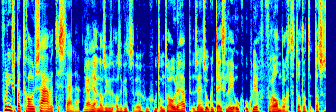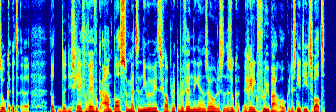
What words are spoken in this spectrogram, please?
voedingspatroon samen te stellen. Ja, ja en als ik, als ik het uh, goed onthouden heb, zijn ze ook een tijd geleden ook, ook weer veranderd. Dat, dat, dat ze ook het, uh, dat, die schijf van vijf ook aanpassen met de nieuwe wetenschappelijke bevindingen en zo. Dus dat is ook redelijk vloeibaar ook. Dus niet iets wat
